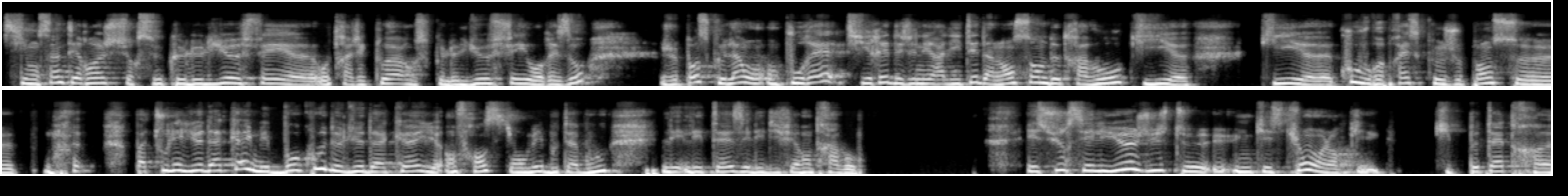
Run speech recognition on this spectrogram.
si on s'interroge sur ce que le lieu fait euh, aux trajectoires ou ce que le lieu fait au réseau, je pense que là, on, pourrait tirer des généralités d'un ensemble de travaux qui euh, qui euh, couvrent presque, je pense, pas tous les lieux d'accueil, mais beaucoup de lieux d'accueil en France, si on met bout à bout les, les thèses et les différents travaux. Et sur ces lieux, juste une question, alors qui, qui peut-être euh,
